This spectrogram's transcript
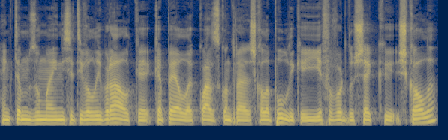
em que temos uma iniciativa liberal que, que apela quase contra a escola pública e a favor do cheque escola.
